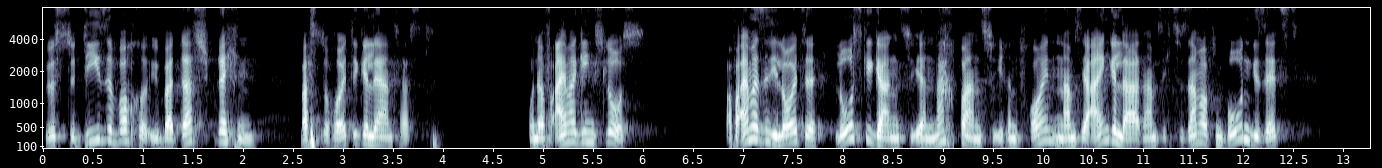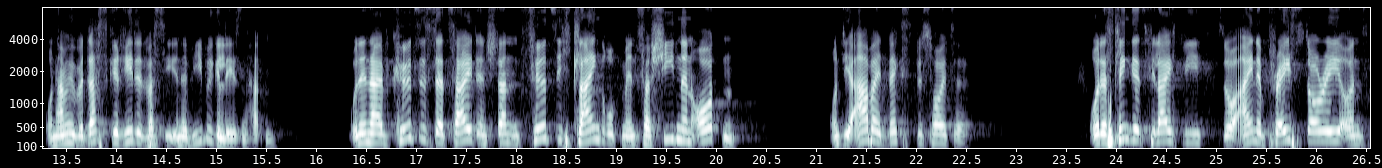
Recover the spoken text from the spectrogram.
wirst du diese Woche über das sprechen, was du heute gelernt hast. Und auf einmal ging es los. Auf einmal sind die Leute losgegangen zu ihren Nachbarn, zu ihren Freunden, haben sie eingeladen, haben sich zusammen auf den Boden gesetzt und haben über das geredet, was sie in der Bibel gelesen hatten. Und innerhalb kürzester Zeit entstanden 40 Kleingruppen in verschiedenen Orten. Und die Arbeit wächst bis heute. Und das klingt jetzt vielleicht wie so eine Praise-Story und,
